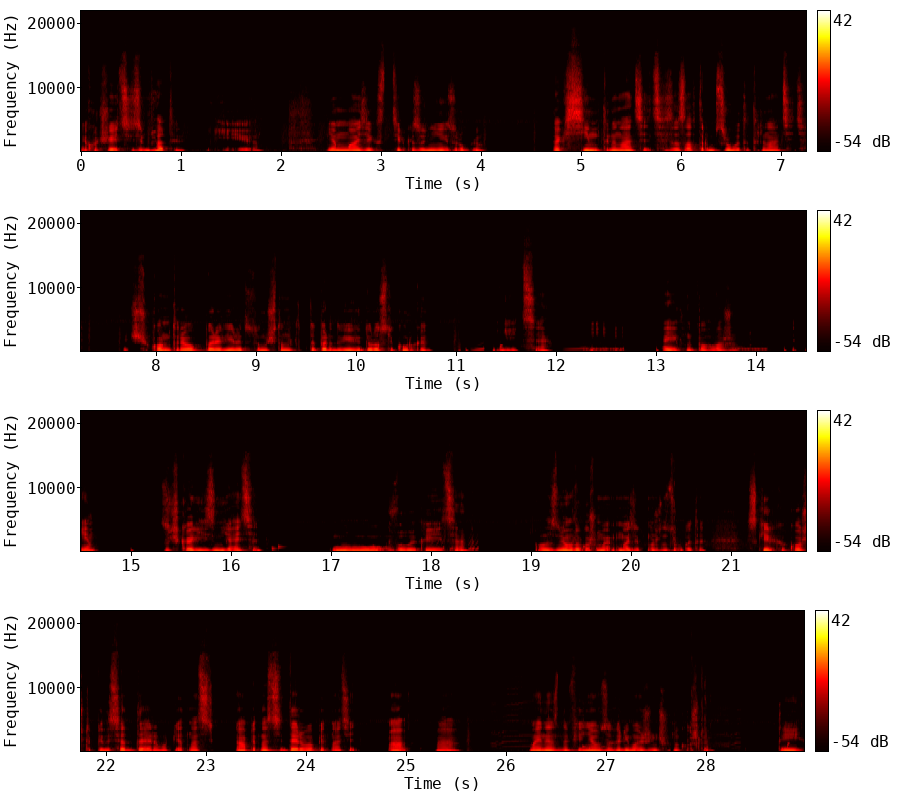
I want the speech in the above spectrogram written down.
Я хочу яйці зібрати. І я мазік тільки з однієї зроблю. Так, 7, 13. За завтра б зробити 13. Щуком треба перевірити, тому що там тепер дві дорослі курки. Яйце. І- А я їх не поглажу. Є. Зачекай, різні яйця. У, велике яйце. Але з нього також мазік можна зробити. Скільки коштує? 50 дерева, 15. А, 15 дерева, 15. А, а. Майонезна фігня взагалі майже нічого не коштує. Ти,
